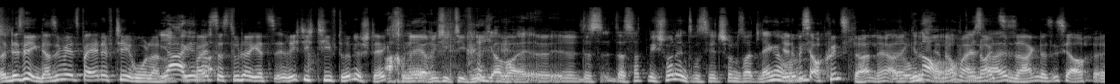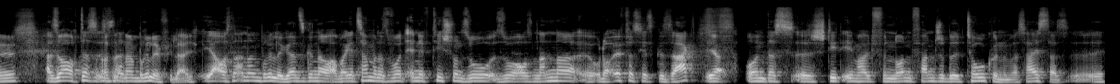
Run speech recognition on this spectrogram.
und deswegen, da sind wir jetzt bei NFT, Roland. Ja, ich genau. weiß, dass du da jetzt richtig tief drinne steckst. Ach nee, richtig tief nicht, aber äh, das, das hat mich schon interessiert, schon seit längerem. Ja, du bist ja auch Künstler, ne? Also, Äh, um genau, das nochmal deshalb. zu sagen, das ist ja auch äh, also auch das ist aus einer eine- anderen Brille vielleicht. Ja, aus einer anderen Brille, ganz genau. Aber jetzt haben wir das Wort NFT schon so, so auseinander äh, oder öfters jetzt gesagt. Ja. Und das äh, steht eben halt für Non-Fungible Token. Was heißt das? Äh,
